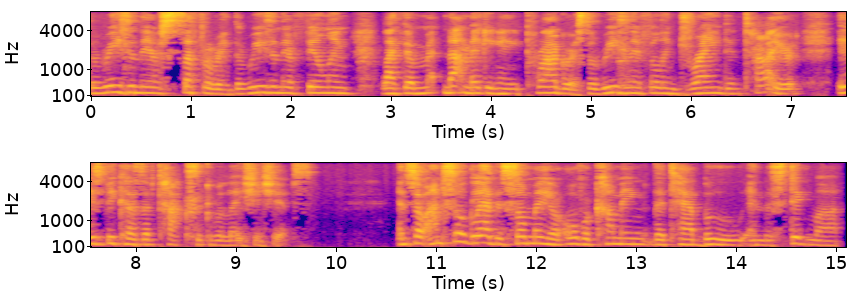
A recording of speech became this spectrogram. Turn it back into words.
the reason they are suffering, the reason they're feeling like they're not making any progress, the reason they're feeling drained and tired is because of toxic relationships. And so I'm so glad that so many are overcoming the taboo and the stigma,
